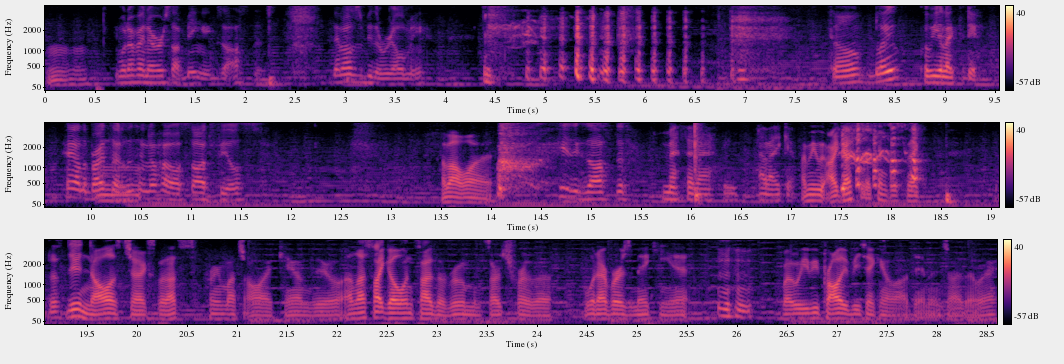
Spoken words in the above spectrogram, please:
hmm What if I never stop being exhausted? Then I'll just be the real me. so, Blue, what would you like to do? Hey, on the bright side, at least I know how Assad feels. About what? He's exhausted. Method acting. I like it. I mean, I guess we can just make, just do knowledge checks, but that's pretty much all I can do. Unless I go inside the room and search for the whatever is making it. Mm-hmm. But we'd be probably be taking a lot of damage either way.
